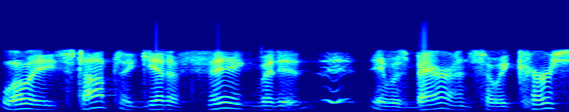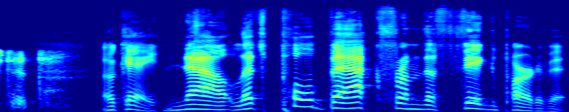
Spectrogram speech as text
Well, he stopped to get a fig, but it it was barren, so he cursed it. Okay, now let's pull back from the fig part of it.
